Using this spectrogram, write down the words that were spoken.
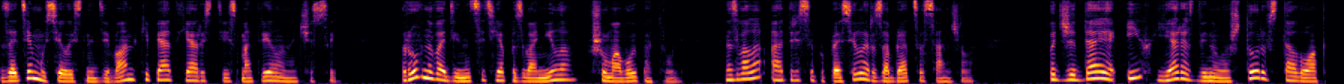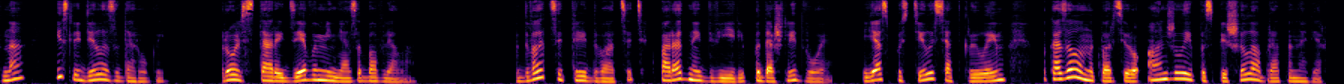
Затем уселась на диван, кипя от ярости, и смотрела на часы. Ровно в одиннадцать я позвонила в шумовой патруль. Назвала адрес и попросила разобраться с Анжело. Поджидая их, я раздвинула шторы, встала у окна и следила за дорогой. Роль старой девы меня забавляла. В 23:20 к парадной двери подошли двое. Я спустилась, открыла им, показала на квартиру Анжелы и поспешила обратно наверх.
